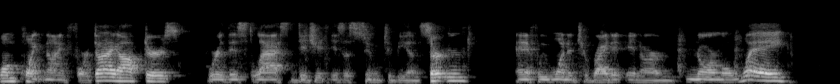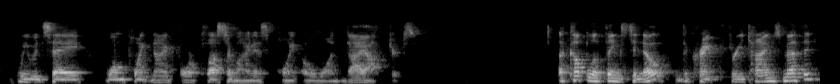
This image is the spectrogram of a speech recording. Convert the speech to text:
1.94 diopters, where this last digit is assumed to be uncertain. And if we wanted to write it in our normal way, we would say 1.94 plus or minus 0.01 diopters. A couple of things to note, the crank three times method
